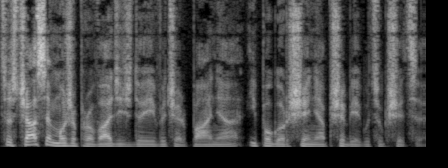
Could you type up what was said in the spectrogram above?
co z czasem może prowadzić do jej wyczerpania i pogorszenia przebiegu cukrzycy.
